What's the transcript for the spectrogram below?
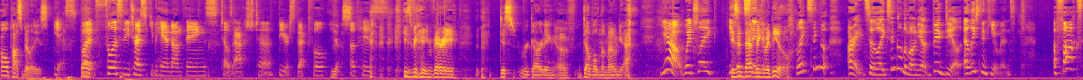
All possibilities. Yes, But- but, Felicity tries to keep a hand on things, tells Ash to be respectful Yes. of his He's being very disregarding of double pneumonia. Yeah, which like Isn't that big of a deal? Like single. All right, so like single pneumonia, big deal. At least in humans. A fox,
